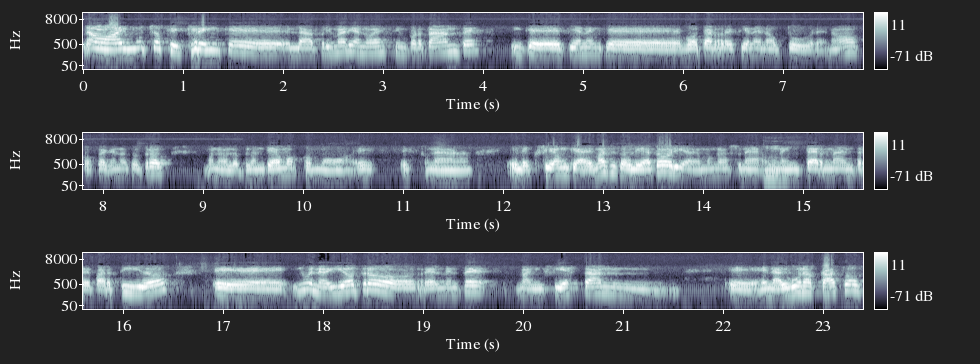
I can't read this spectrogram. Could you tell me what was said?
No, hay muchos que creen que la primaria no es importante. y que tienen que votar recién en octubre, ¿no? Cosa que nosotros, bueno, lo planteamos como es, es una elección que además es obligatoria, no es una, mm. una interna entre partidos, eh, y bueno, y otros realmente manifiestan eh, en algunos casos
